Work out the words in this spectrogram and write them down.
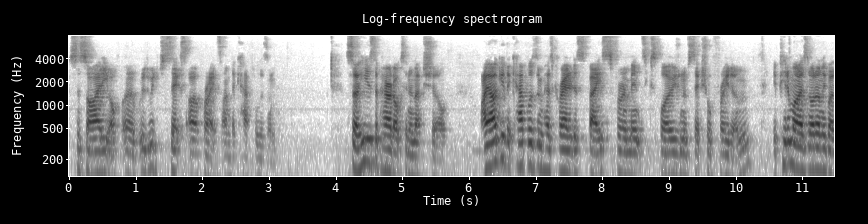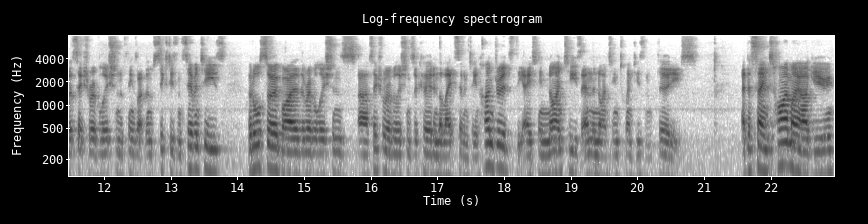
society, uh, which sex operates under capitalism. So here's the paradox in a nutshell. I argue that capitalism has created a space for immense explosion of sexual freedom, epitomised not only by the sexual revolution of things like the 60s and 70s, but also by the revolutions, uh, sexual revolutions occurred in the late 1700s, the 1890s, and the 1920s and 30s. At the same time, I argue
